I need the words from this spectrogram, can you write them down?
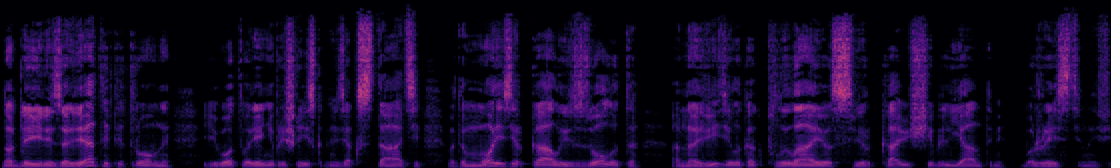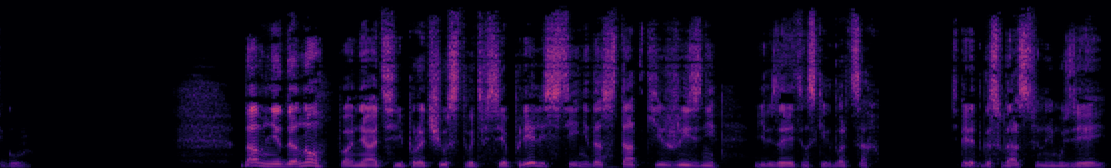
Но для Елизаветы Петровны его творения пришлись как нельзя кстати. В этом море зеркал и золота она видела, как плыла ее сверкающая бриллиантами божественная фигура. Нам не дано понять и прочувствовать все прелести и недостатки жизни в Елизаветинских дворцах. Теперь это государственный музей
